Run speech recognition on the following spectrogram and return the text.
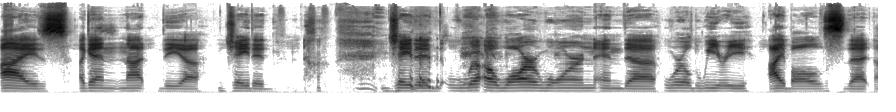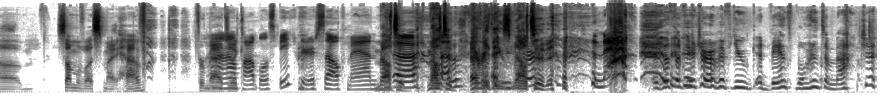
eyes. Again, not the uh, jaded, jaded, uh, war-worn and uh, world-weary eyeballs that um, some of us might have for don't know, magic. Pablo. Speak for yourself, man. Melted, Uh, melted, everything's Are you sure? melted. nah. Is this the future of if you advance more into magic?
